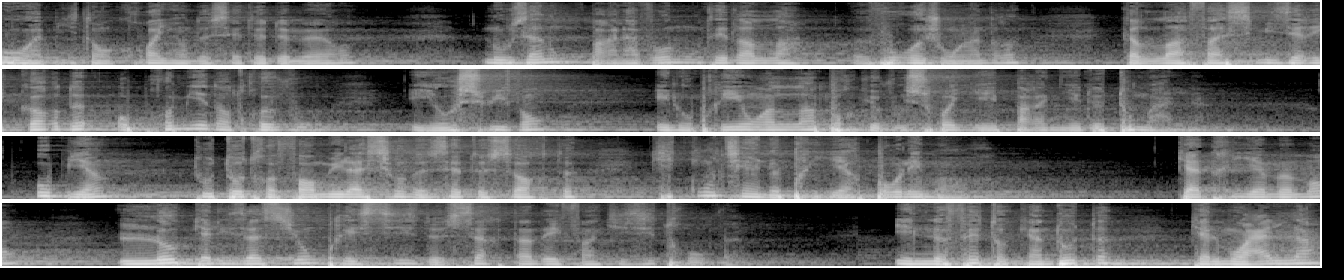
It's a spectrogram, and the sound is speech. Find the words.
ô habitants croyants de cette demeure, nous allons par la volonté d'Allah vous rejoindre, Qu'Allah fasse miséricorde au premier d'entre vous et au suivant, et nous prions Allah pour que vous soyez épargnés de tout mal. Ou bien toute autre formulation de cette sorte qui contient une prière pour les morts. Quatrièmement, localisation précise de certains défunts qui s'y trouvent. Il ne fait aucun doute qu'El Mu'alla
